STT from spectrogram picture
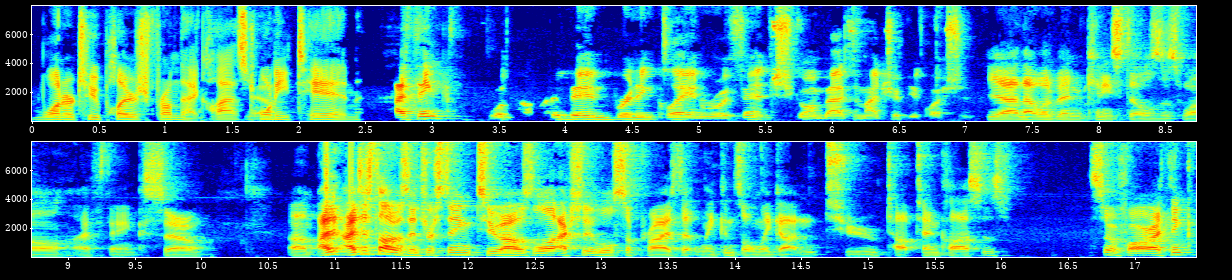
one or two players from that class. Yeah. 2010. I think, Well, that Would have been Brennan Clay and Roy Finch. Going back to my trivia question. yeah, and that would have been Kenny Stills as well. I think so. Um, I, I just thought it was interesting too. I was a little, actually a little surprised that Lincoln's only gotten two top ten classes so far. I think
